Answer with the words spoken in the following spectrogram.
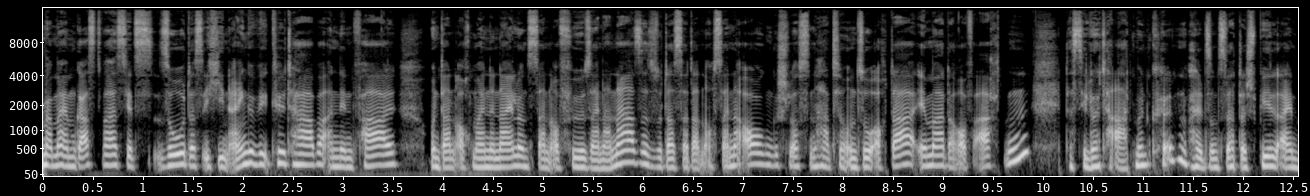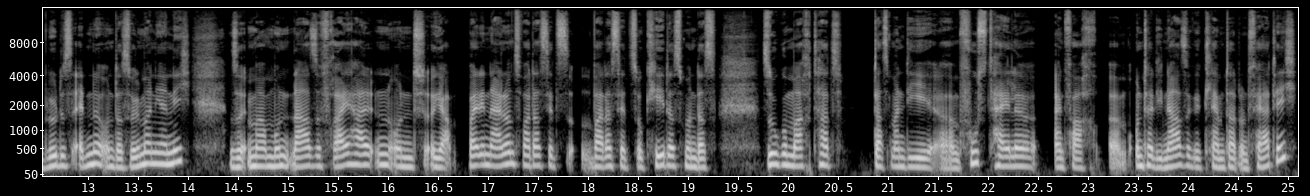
bei meinem Gast war es jetzt so, dass ich ihn eingewickelt habe an den Pfahl und dann auch meine Nylons dann auf Höhe seiner Nase, so dass er dann auch seine Augen geschlossen hatte und so auch da immer darauf achten, dass die Leute atmen können, weil sonst hat das Spiel ein blödes Ende und das will man ja nicht. Also immer Mund, Nase frei halten und ja, bei den Nylons war das jetzt war das jetzt okay, dass man das so gemacht hat, dass man die ähm, Fußteile einfach ähm, unter die Nase geklemmt hat und fertig.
